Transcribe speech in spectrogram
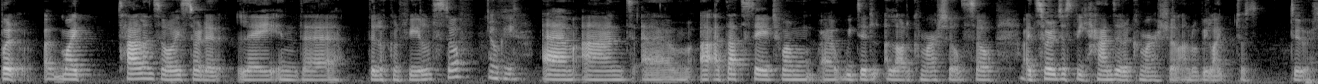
but uh, my talents always sort of lay in the the look and feel of stuff. Okay. Um, and um, at that stage when uh, we did a lot of commercials, so I'd sort of just be handed a commercial and would be like, just do it.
